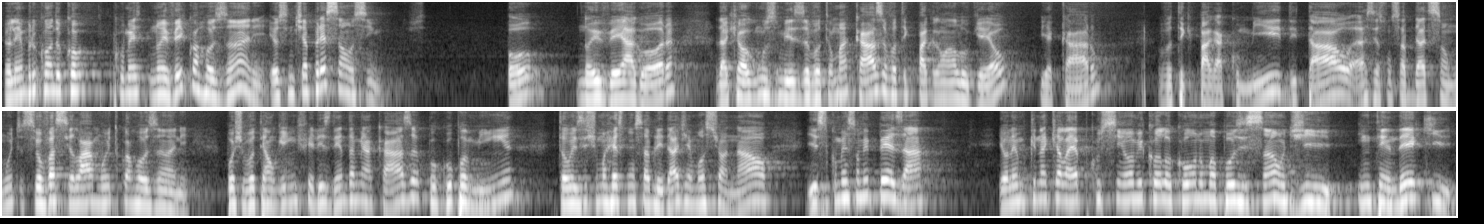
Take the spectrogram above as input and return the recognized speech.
Eu lembro quando eu come, noivei com a Rosane, eu sentia pressão, assim. Ou noivei agora, daqui a alguns meses eu vou ter uma casa, vou ter que pagar um aluguel, e é caro. Vou ter que pagar comida e tal, as responsabilidades são muitas. Se eu vacilar muito com a Rosane, poxa, eu vou ter alguém infeliz dentro da minha casa por culpa minha. Então existe uma responsabilidade emocional, e isso começou a me pesar. Eu lembro que naquela época o Senhor me colocou numa posição de entender que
